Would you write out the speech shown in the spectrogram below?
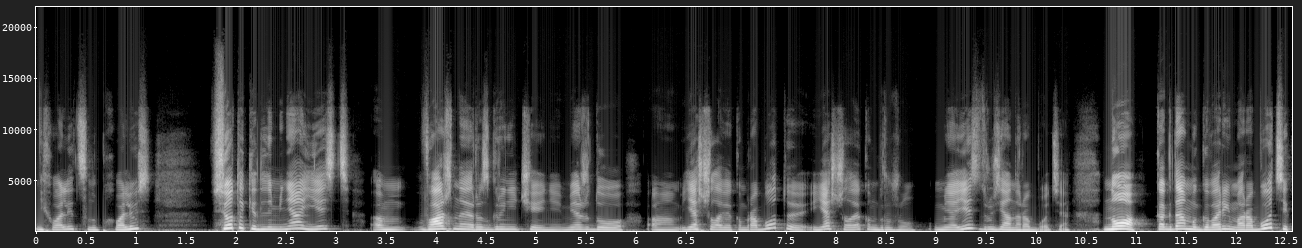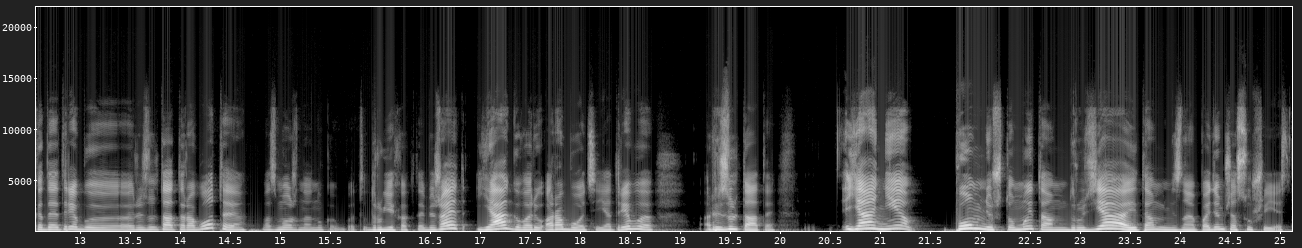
не хвалиться, но похвалюсь все-таки для меня есть эм, важное разграничение между эм, я с человеком работаю и я с человеком дружу. У меня есть друзья на работе. Но когда мы говорим о работе, когда я требую результата работы, возможно, ну как бы это других как-то обижает, я говорю о работе, я требую результаты. Я не помню, что мы там друзья и там, не знаю, пойдем сейчас суши есть.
